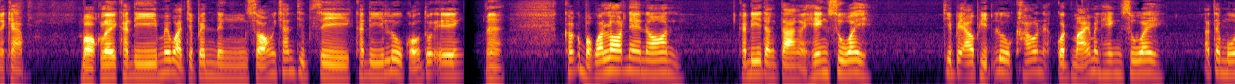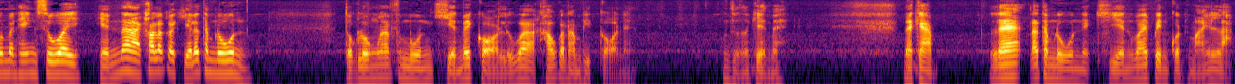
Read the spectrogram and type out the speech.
นะครับ บอกเลยคดีไม่ว่าจะเป็นหนึ่งสองชั้นสิบสี่คดีลูกของตัวเอง นะเขาก็บอกว่ารอดแน่นอน คดีต่างๆเฮงซวย ที่ไปเอาผิดลูกเขาเนี่ยกฎหมายมันเฮงซวยรัฐธรรมนูญมันเฮงซวย เห็นหน้าเขาแล้วก็เขียนรัฐธรรมนูญ ตกลงรัฐธรรมนูญเขียนไว้ก่อนหรือว่าเขาก็ทำผิดก่อนเนี่ยคุณสังเกตไหมนะครับ และรัฐธรรมนูญเนี่ยเขียนไว้เป็นกฎหมายหลัก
